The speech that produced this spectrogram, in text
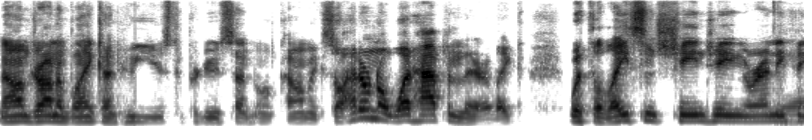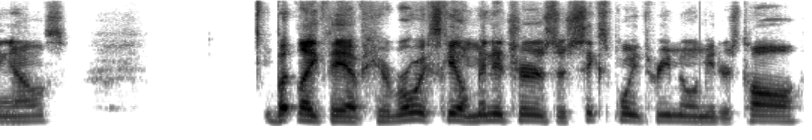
Now i'm drawing a blank on who used to produce sentinel comics. So i don't know what happened there like with the license changing or anything yeah. else but like they have heroic scale miniatures they're 6.3 millimeters tall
